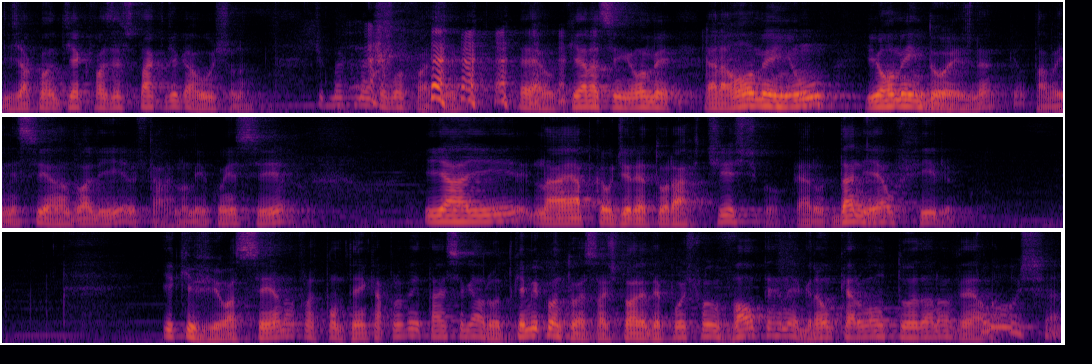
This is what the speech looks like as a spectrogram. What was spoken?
E já quando tinha que fazer sotaque de gaúcho, né? Digo, mas como é que eu vou fazer? é, o que era assim, homem, era homem um e homem dois, né? Eu estava iniciando ali, os caras não me conheciam. E aí, na época, o diretor artístico era o Daniel Filho. E que viu a cena, falou, pô, tem que aproveitar esse garoto. Quem me contou essa história depois foi o Walter Negrão, que era o autor da novela. Poxa.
